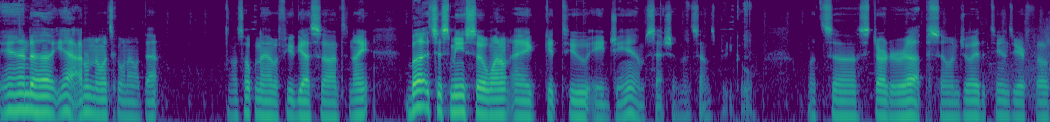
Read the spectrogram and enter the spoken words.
And uh, yeah, I don't know what's going on with that. I was hoping to have a few guests on tonight, but it's just me, so why don't I get to a jam session? That sounds pretty cool. Let's uh, start her up. So enjoy the tunes here, folks.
